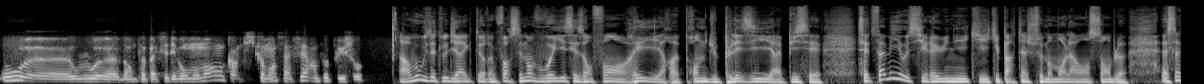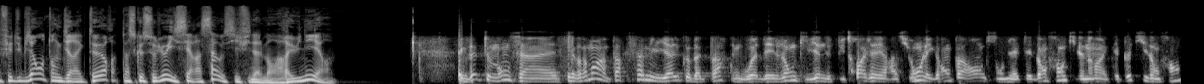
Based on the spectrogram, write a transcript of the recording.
où, bah, on peut passer des bons moments quand il commence à faire un peu plus chaud. Alors vous, vous êtes le directeur, donc forcément vous voyez ces enfants rire, prendre du plaisir, et puis c'est cette famille aussi réunie qui, qui partage ce moment-là ensemble. Ça fait du bien en tant que directeur, parce que ce lieu, il sert à ça aussi finalement, à réunir. Exactement, c'est vraiment un parc familial, Kobac Park. On voit des gens qui viennent depuis trois générations, les grands-parents qui sont venus avec les enfants, qui viennent maintenant avec les petits-enfants.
